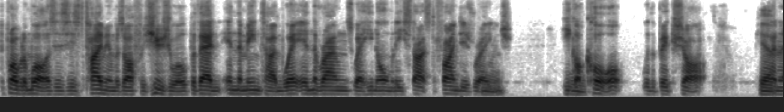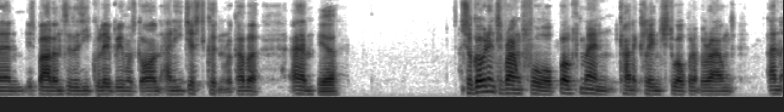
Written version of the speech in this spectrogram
The problem was is his timing was off as usual, but then in the meantime, we're in the rounds where he normally starts to find his range, he got Mm. caught with a big shot, yeah, and then his balance and his equilibrium was gone, and he just couldn't recover. Um, yeah, so going into round four, both men kind of clinched to open up the round, and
